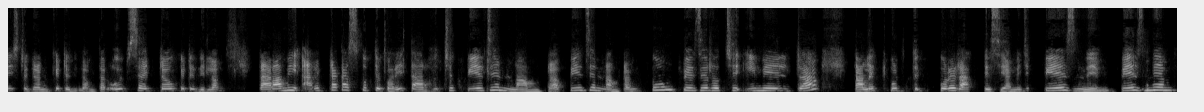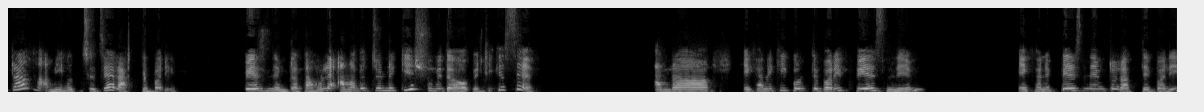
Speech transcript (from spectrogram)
ইনস্টাগ্রাম কেটে দিলাম, তার ওয়েবসাইটটাও কেটে দিলাম। তার আমি আরেকটা কাজ করতে পারি, তার হচ্ছে পেজের নামটা পেজের নামটা আমি কোন পেজের হচ্ছে ইমেলটা কালেক্ট করতে, করে রাখতেছি, আমি যে পেজ নেম, পেজ নেমটা আমি হচ্ছে যে রাখতে পারি। পেজ নেমটা, তাহলে আমাদের জন্য কি সুবিধা হবে, ঠিক আছে? আমরা এখানে কি করতে পারি, পেজ নেম, এখানে পেজ নেমটা রাখতে পারি।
